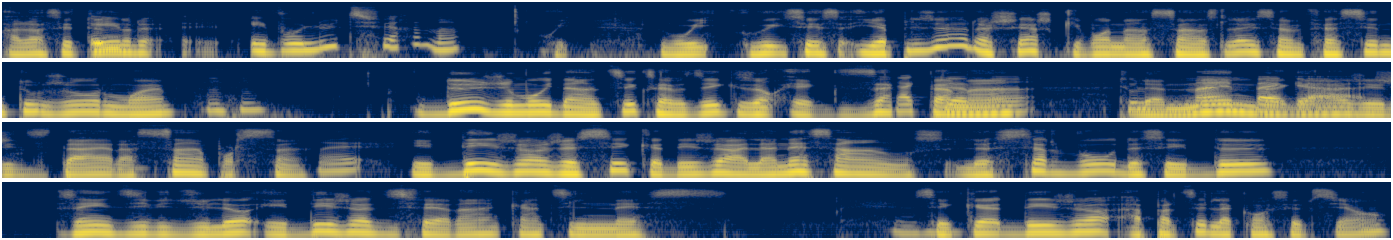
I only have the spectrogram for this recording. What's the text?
alors c'est une... re- évoluent différemment. Oui, oui. ça. Il y a plusieurs recherches qui vont dans ce sens-là et ça me fascine toujours, moi. Mhm. Deux jumeaux identiques, ça veut dire qu'ils ont exactement, Exactement. Tout le même bagage héréditaire à 100 Ouais. Et déjà, je sais que déjà à la naissance, le cerveau de ces deux individus-là est déjà différent quand ils naissent. Mhm. C'est que déjà, à partir de la conception,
